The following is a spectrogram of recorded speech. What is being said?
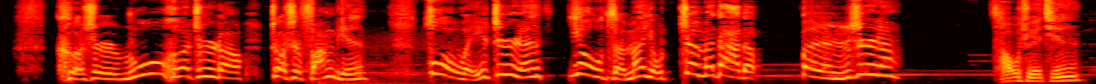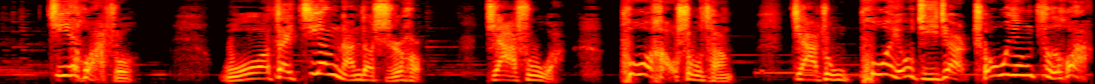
可是如何知道这是仿品？作伪之人又怎么有这么大的本事呢？曹雪芹接话说：“我在江南的时候，家书啊颇好收藏，家中颇有几件仇英字画。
